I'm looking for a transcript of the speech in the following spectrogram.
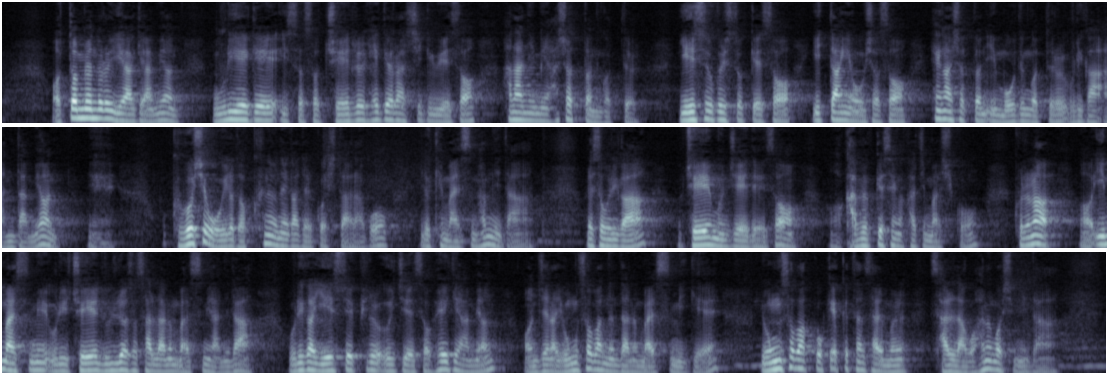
어떤 면으로 이야기하면 우리에게 있어서 죄를 해결하시기 위해서 하나님이 하셨던 것들, 예수 그리스도께서 이 땅에 오셔서 행하셨던 이 모든 것들을 우리가 안다면, 예, 그것이 오히려 더 큰 은혜가 될 것이다 라고 이렇게 말씀합니다. 그래서 우리가 죄의 문제에 대해서 어, 가볍게 생각하지 마시고 그러나 어, 이 말씀이 우리 죄에 눌려서 살라는 말씀이 아니라 우리가 예수의 피를 의지해서 회개하면 언제나 용서받는다는 말씀이기에 용서받고 깨끗한 삶을 살라고 하는 것입니다.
